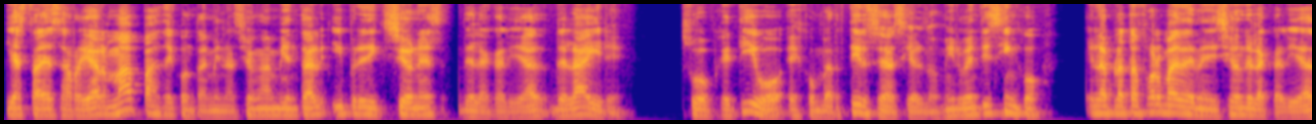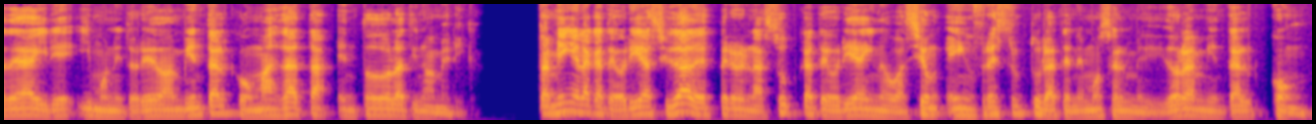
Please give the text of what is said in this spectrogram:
y hasta desarrollar mapas de contaminación ambiental y predicciones de la calidad del aire. Su objetivo es convertirse hacia el 2025 en la plataforma de medición de la calidad de aire y monitoreo ambiental con más data en toda Latinoamérica. También en la categoría ciudades, pero en la subcategoría innovación e infraestructura tenemos el medidor ambiental CON.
